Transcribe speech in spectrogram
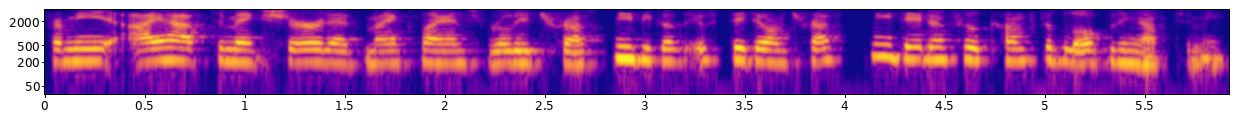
For me, I have to make sure that my clients really trust me because if they don't trust me, they don't feel comfortable opening up to me.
